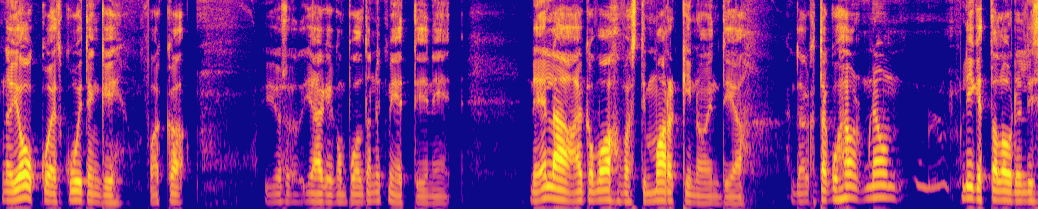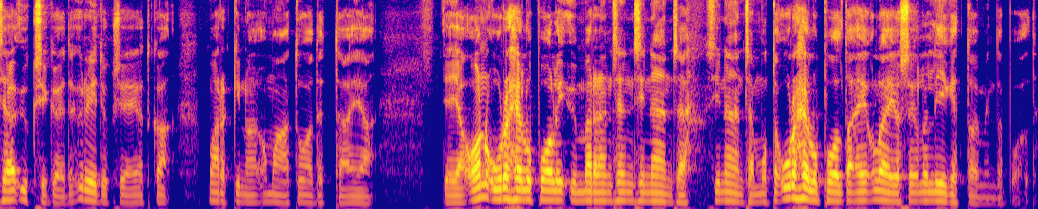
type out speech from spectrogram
no joukkueet kuitenkin, vaikka jos jääkiekon puolta nyt miettii, niin ne elää aika vahvasti markkinointia, kun he on, ne on liiketaloudellisia yksiköitä, yrityksiä, jotka markkinoi omaa tuotettaan ja, ja, ja on urheilupuoli, ymmärrän sen sinänsä, sinänsä, mutta urheilupuolta ei ole, jos ei ole liiketoimintapuolta.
